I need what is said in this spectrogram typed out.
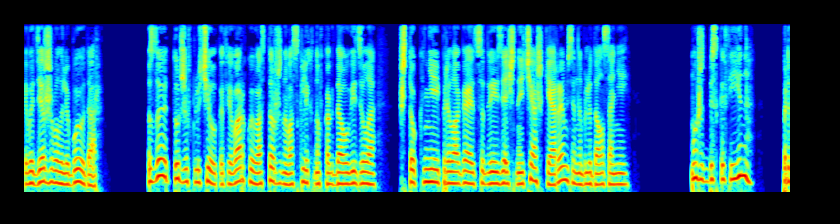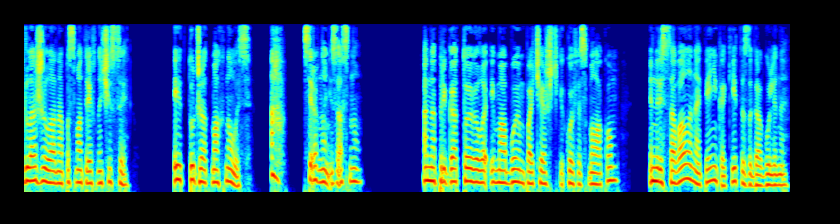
и выдерживала любой удар. Зоя тут же включила кофеварку и, восторженно воскликнув, когда увидела, что к ней прилагаются две изящные чашки, а Рэмзи наблюдал за ней. «Может, без кофеина?» — предложила она, посмотрев на часы. И тут же отмахнулась. «А, все равно не засну». Она приготовила им обоим по чашечке кофе с молоком и нарисовала на пене какие-то загогулины.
